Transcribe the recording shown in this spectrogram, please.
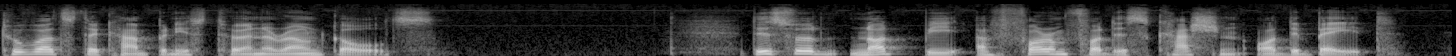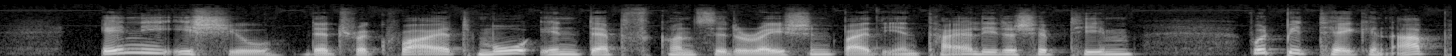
towards the company's turnaround goals. This would not be a forum for discussion or debate. Any issue that required more in depth consideration by the entire leadership team would be taken up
